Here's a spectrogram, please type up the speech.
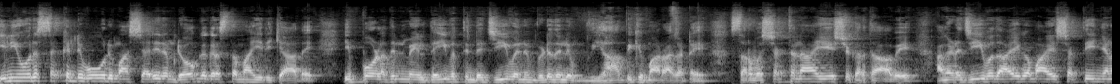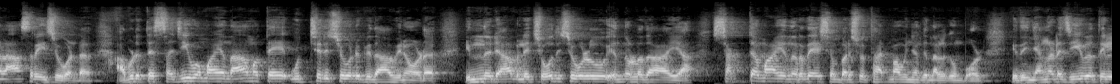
ഇനി ഒരു സെക്കൻഡ് പോലും ആ ശരീരം രോഗഗ്രസ്തമായിരിക്കാതെ ഇപ്പോൾ അതിന്മേൽ ദൈവത്തിന്റെ ജീവനും വിടുതലും വ്യാപിക്കുമാറാകട്ടെ. സർവശക്തനായ യേശു കർത്താവേ അങ്ങയുടെ ജീവദായകമായ ശക്തി ഞങ്ങൾ ആശ്രയിച്ചുകൊണ്ട് അവിടുത്തെ സജീവമായ നാമത്തെ ഉച്ചരിച്ചുകൊണ്ട് പിതാവിനോട് ഇന്ന് രാവിലെ ചോദിച്ചുകൊള്ളൂ എന്നുള്ളതായ ശക്തമായ നിർദ്ദേശം പരിശുദ്ധാത്മാവ് ഞങ്ങൾക്ക് നൽകുമ്പോൾ ഇത് ഞങ്ങളുടെ ജീവിതത്തിൽ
